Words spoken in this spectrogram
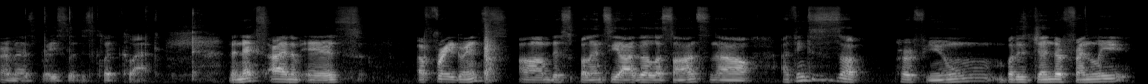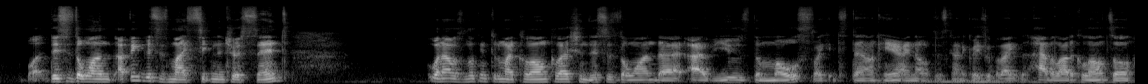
Hermes bracelet, this Clic Clac. The next item is a fragrance. Um, this Balenciaga L'Essence. Now, I think this is a perfume, but it's gender friendly. But this is the one, I think this is my signature scent. When I was looking through my cologne collection, this is the one that I've used the most. Like it's down here. I know it's kind of crazy, but I have a lot of cologne, so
